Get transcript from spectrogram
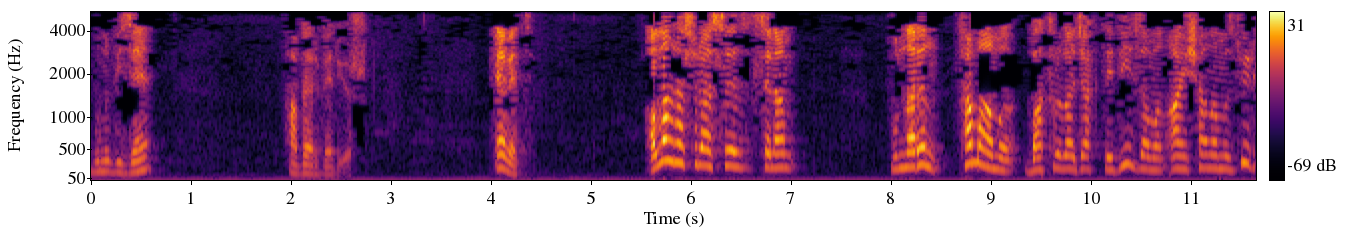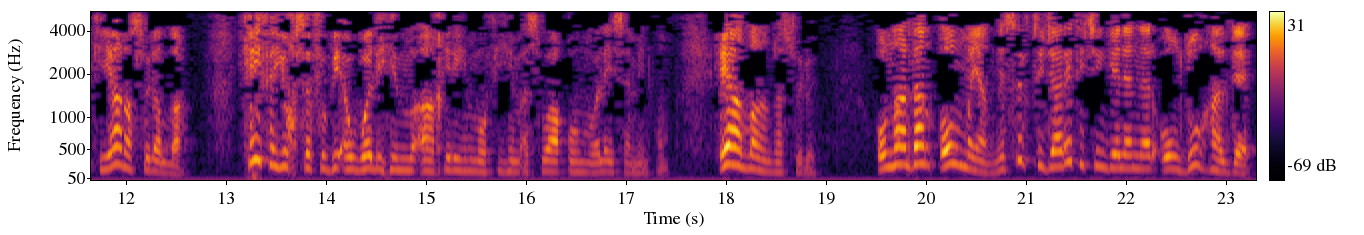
bunu bize haber veriyor. Evet. Allah Resulü Aleyhisselam bunların tamamı batırılacak dediği zaman Ayşe anamız diyor ki ya Resulallah keyfe yuksefu bi evvelihim ve ahirihim ve fihim esvakuhum ve leyse minhum. Ey Allah'ın Resulü onlardan olmayan ve sırf ticaret için gelenler olduğu halde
